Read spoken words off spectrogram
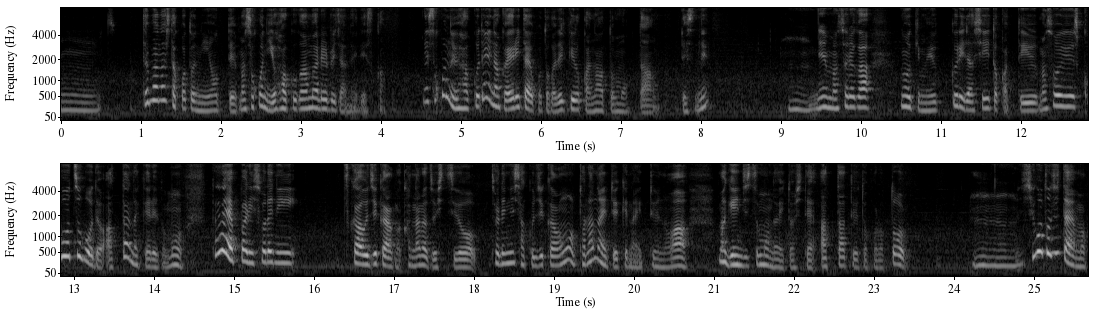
うん手放したことによって、まあ、そこに余白が生まれるじゃないですか。でそこの余白でなんかやりたいことができるかなと思ったんですね。うんでまあ、それが納期もゆっくりだしとかっていう、まあ、そういう好都合ではあったんだけれどもただやっぱりそれに使う時間が必ず必要それに割く時間を取らないといけないっていうのは、まあ、現実問題としてあったっていうところとうん仕事自体も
